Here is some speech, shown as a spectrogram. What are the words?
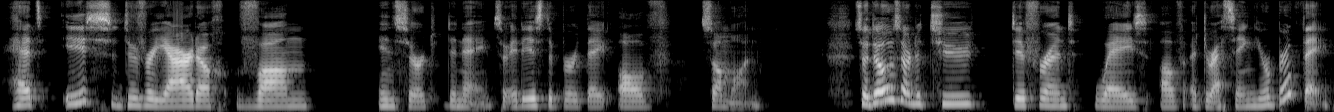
het is de verjaardag van insert the name. So it is the birthday of someone. So those are the two different ways of addressing your birthday.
